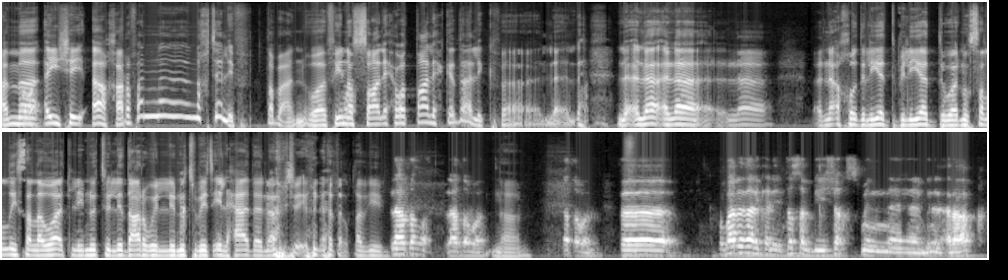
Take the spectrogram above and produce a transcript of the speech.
أما طبعا. أي شيء آخر فنختلف طبعا وفينا الصالح والطالح كذلك فلا لا لا لا, لا, لا نأخذ اليد باليد ونصلي صلوات لنت لداروين لنثبت الحادا أو شيء من هذا القبيل. لا طبعا لا طبعا. نعم. لا طبعا. ف... وبعد ذلك يعني اتصل بي شخص من من العراق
